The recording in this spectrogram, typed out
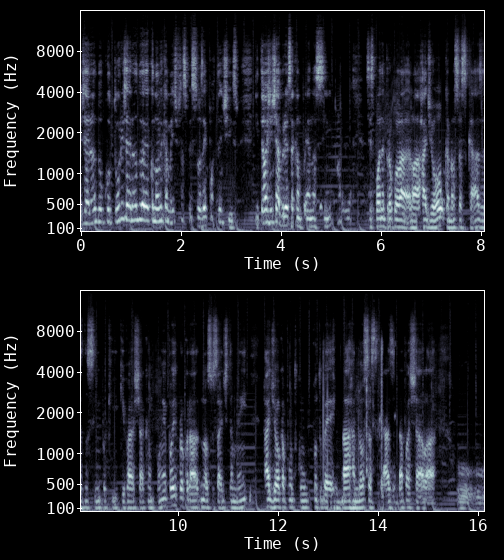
gerando cultura e gerando economicamente para as pessoas. É importantíssimo. Então a gente abriu essa campanha na Simpla. Vocês podem procurar lá Radioca, nossas casas no Simpla, que, que vai achar a campanha. Pode procurar no nosso site também, radioca.com.br barra nossas casas. Dá para achar lá o, o,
